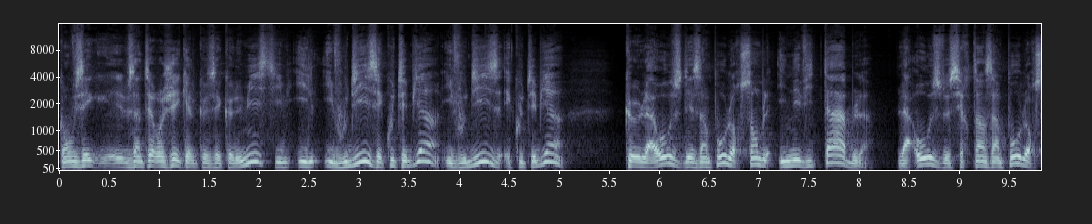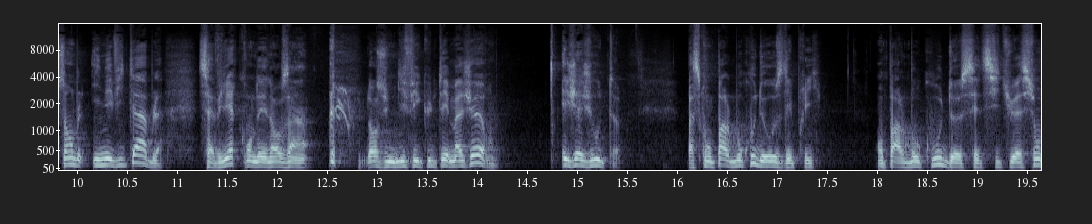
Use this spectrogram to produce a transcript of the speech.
quand vous, interrogez quelques économistes, ils, vous disent, écoutez bien, ils vous disent, écoutez bien, que la hausse des impôts leur semble inévitable. La hausse de certains impôts leur semble inévitable. Ça veut dire qu'on est dans, un, dans une difficulté majeure. Et j'ajoute, parce qu'on parle beaucoup de hausse des prix, on parle beaucoup de cette situation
